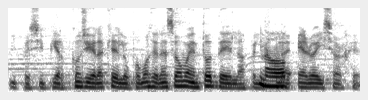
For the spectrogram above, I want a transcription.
y, pues si Pierre considera que lo podemos hacer en este momento, de la película No. Eraserhead.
